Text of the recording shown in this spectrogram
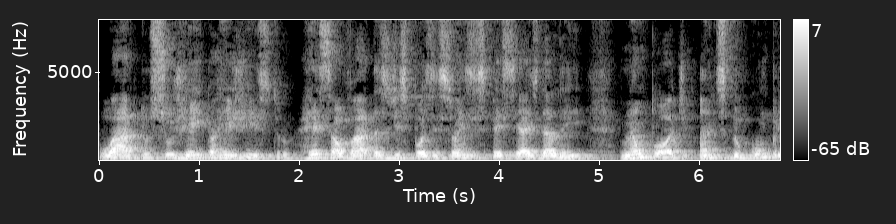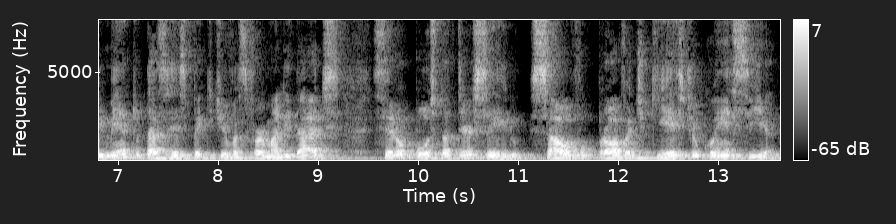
o ato sujeito a registro, ressalvadas disposições especiais da lei, não pode, antes do cumprimento das respectivas formalidades, ser oposto a terceiro, salvo prova de que este o conhecia.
